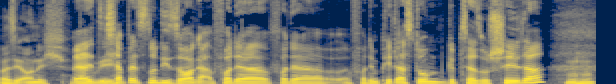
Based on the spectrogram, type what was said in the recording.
weiß ich auch nicht. Ja, irgendwie- ich habe jetzt nur die Sorge, vor der, vor der, vor dem Petersdom gibt's ja so Schilder. Mhm.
